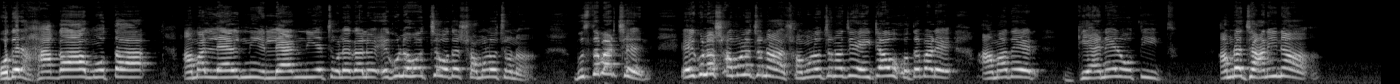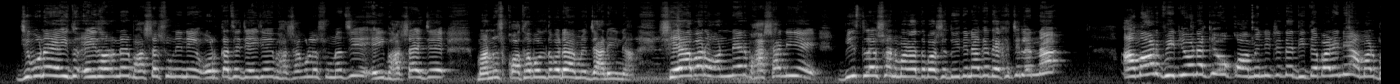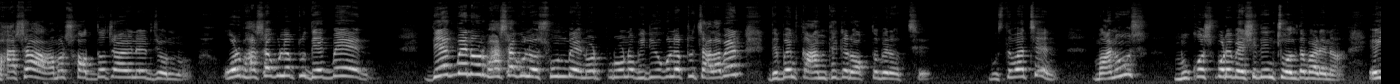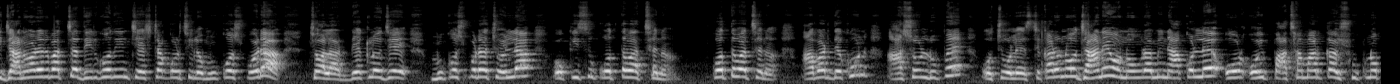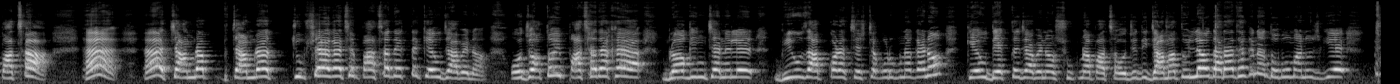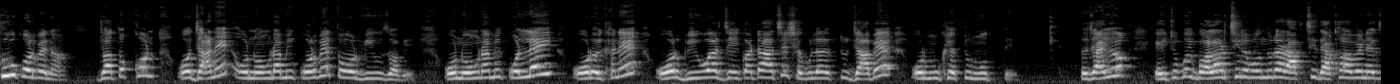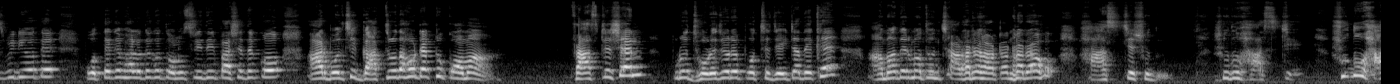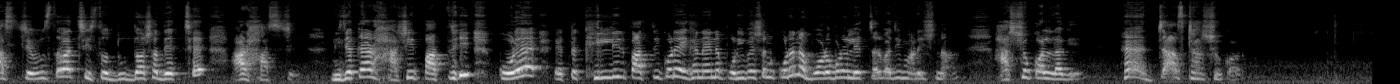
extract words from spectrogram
ওদের হাগা, মোতা আমার ল্যান্ড নিয়ে ল্যান্ড নিয়ে চলে গেল, এগুলো হচ্ছে ওদের সমালোচনা। বুঝতে পারছেন? এইগুলো সমালোচনা। সমালোচনা যে এইটাও হতে পারে আমাদের জ্ঞানের অতীত। আমরা জানি না। জীবনে এই এই ধরনের ভাষা শুনিনি। ওর কাছে যেই যেই ভাষাগুলো শুনেছি, এই ভাষায় যে মানুষ কথা বলতে পারে আমি জানি না। সে আবার অন্যের ভাষা নিয়ে বিশ্লেষণ মারাতে বসে। দুই দিন আগে দেখেছিলেন না? আমার ভিডিও নাকি ও কমিউনিটিতে দিতে পারেনি আমার ভাষা, আমার শব্দ চয়নের জন্য। ওর ভাষাগুলো একটু দেখবেন। দেখবেন ওর ভাষাগুলো, শুনবেন, ওর পুরনো ভিডিওগুলো একটু চালাবেন, দেখবেন কান থেকে রক্ত বেরোচ্ছে। বুঝতে পারছেন? মানুষ মুখোশ পরে বেশি দিন চলতে পারে না। এই জানোয়ারের বাচ্চা দীর্ঘদিন চেষ্টা করছিল মুখোশ পরা চলার। দেখল যে মুখোশ পরা চললা ও কিছু করতে পারছে না। করতে পারছে না। আবার দেখুন, আসল রূপে ও চলে এসছে। কারণ ও জানে ও নোংরামি না করলে ওর ওই পাছা মার্কা শুকনো পাছা হ্যাঁ হ্যাঁ চামড়া চামড়া চুপসে গেছে, পাছা দেখতে কেউ যাবে না। ও যতই পাছা দেখা ব্লগিং চ্যানেলের ভিউজ আপ করার চেষ্টা করুক না কেন, কেউ দেখতে যাবে না ওর শুকনা পাছা। ও যদি জামা তুললেও দাঁড়া থাকে না, তবু মানুষ গিয়ে থু করবে না। যতক্ষণ ও জানে ও নোংরামি করবে তো ওর ভিউজ হবে। ও নোংরামি করলেই ওর ওইখানে ওর ভিউয়ার যেই কটা আছে সেগুলো একটু যাবে, ওর মুখে একটু মুততে। তো যাই হোক, এইটুকুই বলার ছিল বন্ধুরা, রাখছি, দেখা হবে নেক্সট ভিডিওতে প্রত্যেকে ভালো থেকো, তনুশ্রীদির পাশে থেকো। আর বলছি, গাত্রদাহটা একটু কমা। ফ্রাস্ট্রেশন পুরো ঝরে ঝরে পড়ছে, যেইটা দেখে আমাদের মতন চাড়ানো, হাঁটানারাও হাসছে শুধু। শুধু হাসছে শুধু হাসছে, বুঝতে পারছিস তো? দুর্দশা দেখছে আর হাসছে। নিজেকে আর হাসির পাত্রী করে, একটা খিল্লির পাত্রী করে এখানে এনে পরিবেশন করে না, বড় বড় লেকচারবাজি মারিস না। হাস্যকর লাগে। হ্যাঁ জাস্ট হাস্যকর।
